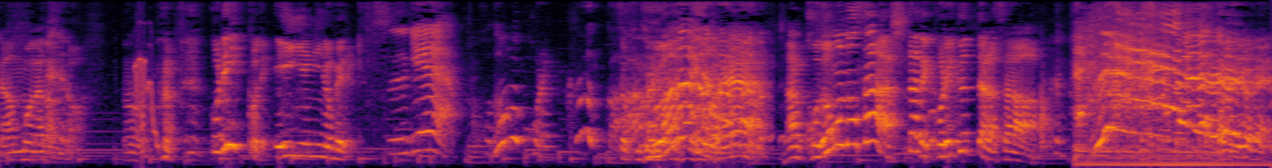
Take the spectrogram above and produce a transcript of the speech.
なんもなかったわうん。これ一個で永遠に飲める。すげえ。子供これ食うか？そう食わないよね。あの子供のさ舌でこれ食ったらさうわー！ってなるよね。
